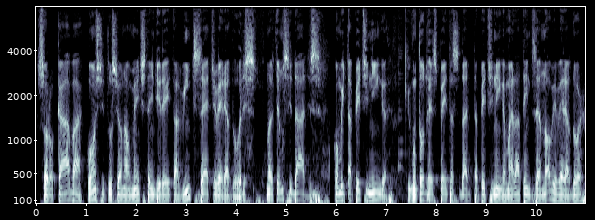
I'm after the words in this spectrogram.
Sorocaba constitucionalmente tem direito a 27 vereadores. Nós temos cidades como Itapetininga, que com todo respeito à cidade de Itapetininga, mas lá tem 19 vereadores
